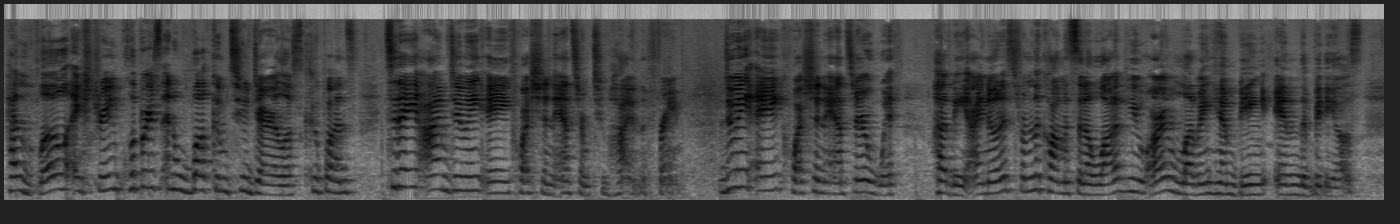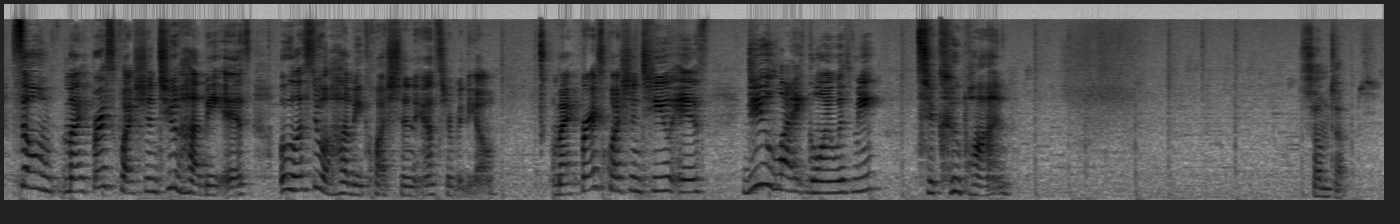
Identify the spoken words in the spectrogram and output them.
Hello, Extreme Clippers, and welcome to Dara Loves Coupons. Today I'm doing a question answer. I'm too high in the frame. I'm doing a question answer with hubby. I noticed from the comments that a lot of you are loving him being in the videos. So my first question to hubby is, oh, let's do a hubby question answer video. My first question to you is, do you like going with me to coupon? Sometimes.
